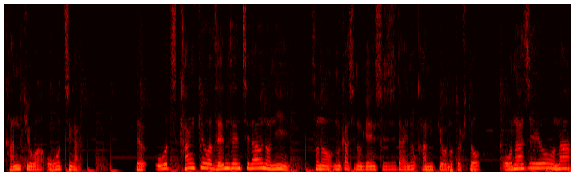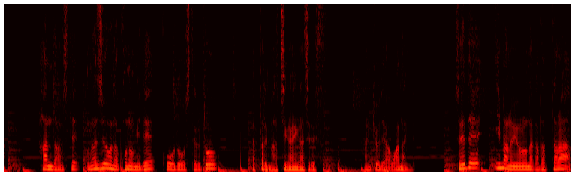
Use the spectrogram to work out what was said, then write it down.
環境は大違い。で大環境は全然違うのにその昔の原始時代の環境の時と同じような判断して同じような好みで行動してるとやっぱり間違いがちです。環境に合わないんです。それで今の世の中だったら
